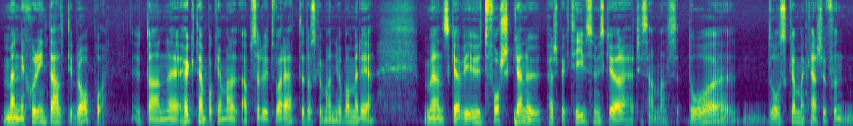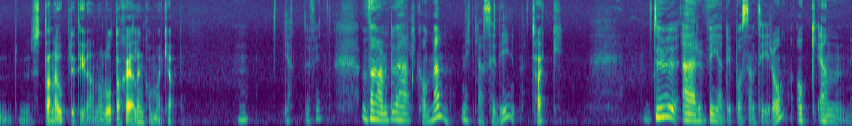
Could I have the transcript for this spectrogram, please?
människor inte alltid bra på. Utan eh, högt tempo kan man absolut vara rätt och då ska man jobba med det. Men ska vi utforska nu perspektiv som vi ska göra här tillsammans, då, då ska man kanske stanna upp lite grann och låta själen komma ikapp. Mm, jättefint. Varmt välkommen Niklas Hedin. Tack. Du är VD på Centiro och, en,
